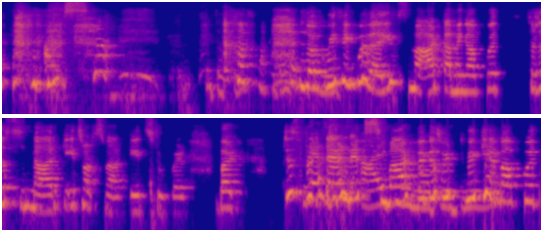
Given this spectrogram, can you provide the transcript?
Look, we think we're very smart coming up with such a snarky. It's not snarky, it's stupid. But just Yes, pretend because it's I smart because we, we came up with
